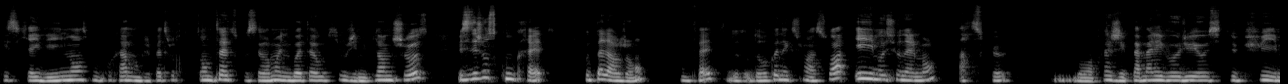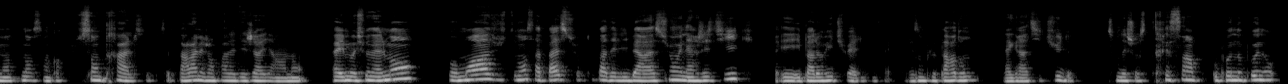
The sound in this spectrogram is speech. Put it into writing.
qu'est-ce qu'il y a, il est immense mon programme, donc j'ai pas toujours tout en tête parce que c'est vraiment une boîte à outils où j'ai mis plein de choses. Mais c'est des choses concrètes qui coûtent pas d'argent, en fait, de, reconnexion à soi et émotionnellement, parce que bon après j'ai pas mal évolué aussi depuis. Maintenant c'est encore plus central cette part-là, mais j'en parlais déjà il y a un an. émotionnellement, pour moi justement, ça passe surtout par des libérations énergétiques et par le rituel, en fait. Par exemple, le pardon, la gratitude, sont des choses très simples. Oponopono,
